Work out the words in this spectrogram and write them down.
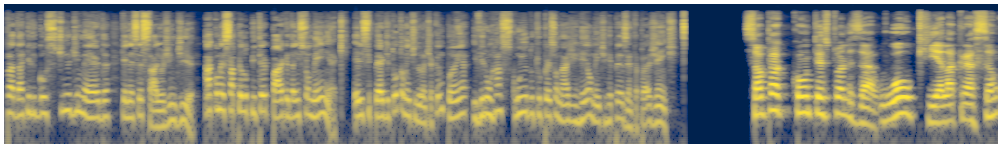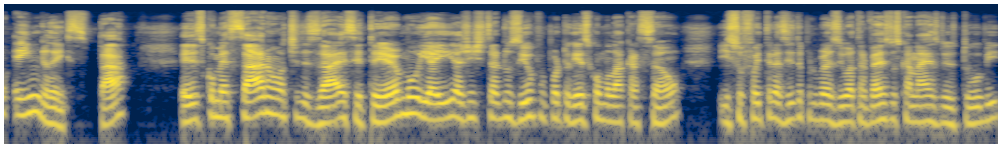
pra dar aquele gostinho de merda que é necessário hoje em dia. A começar pelo Peter Parker da Insomniac. Ele se perde totalmente durante a campanha e vira um rascunho do que o personagem realmente representa pra gente. Só para contextualizar, woke é lacração em inglês, tá? Eles começaram a utilizar esse termo e aí a gente traduziu para o português como lacração. Isso foi trazido para o Brasil através dos canais do YouTube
